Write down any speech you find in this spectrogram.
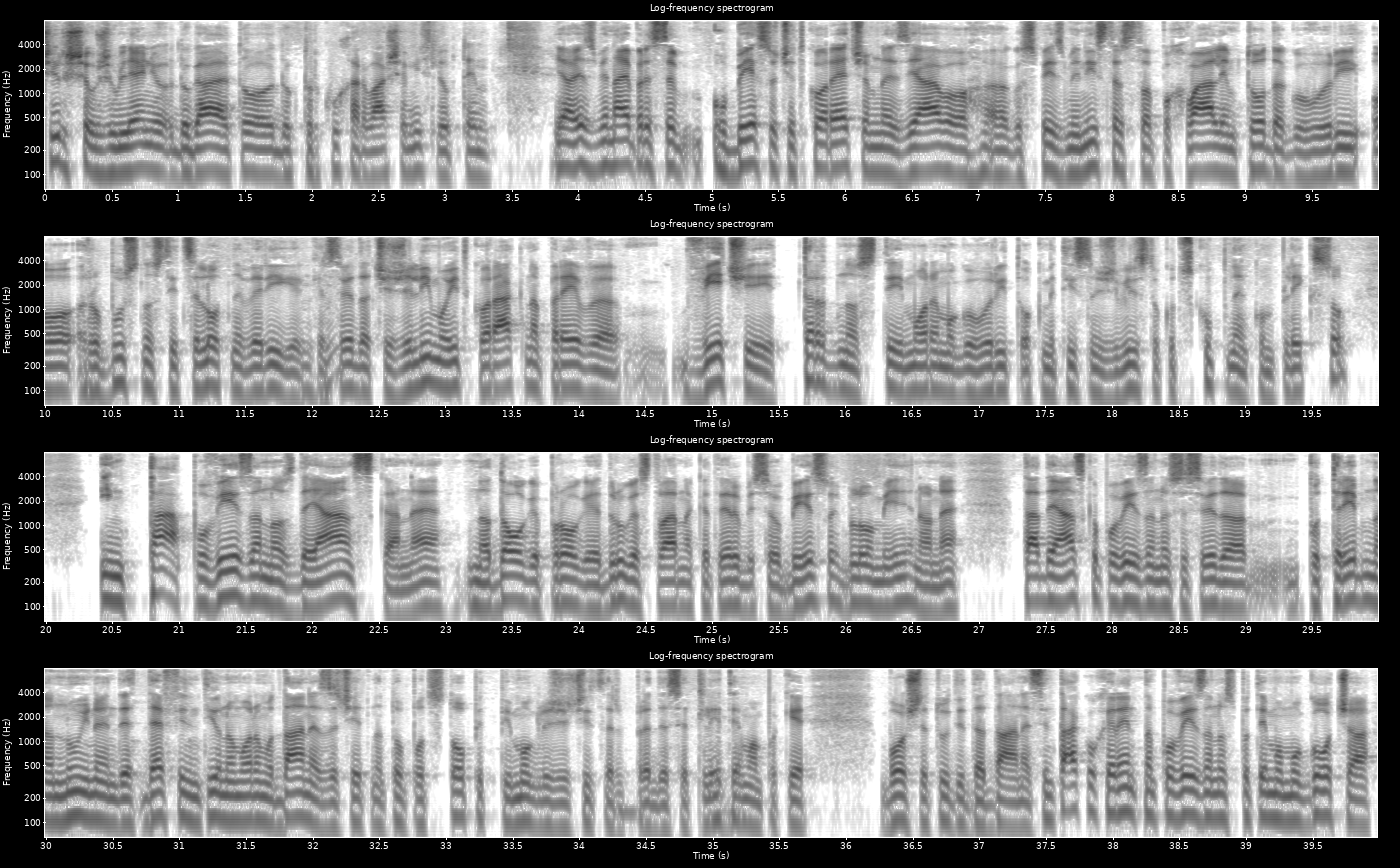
širše v življenju dogaja to, doktor Kuhar, vaše misli ob tem. Ja, jaz bi najprej se obesil, če tako rečem, na izjavo uh, gospe iz ministrstva, pohvalim to, da govori o robustnosti celotne verige, uh -huh. ker mhm. seveda, če želimo iti korak naprej v večji trdnosti, moramo govoriti o kmetijstvu in živilstvu kot skupnem kompleksu. In ta povezanost dejansko na dolge proge je druga stvar, na katero bi se obesil, je bilo omenjeno. Ne? Ta dejanska povezanost je seveda potrebna, nujna in de definitivno moramo danes začeti na to podstopiti, bi mogli že sicer pred desetletjem, ampak je boljše tudi, da danes. In ta koherentna povezanost potem omogoča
